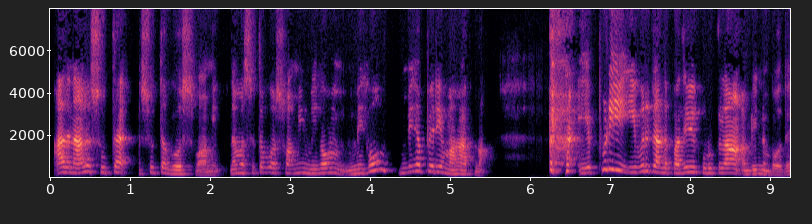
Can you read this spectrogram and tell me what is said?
அதனால சுத்த சுத்த கோஸ்வாமி. நம்ம சுத்த கோஸ்வாமி மிகவும் மிகவும் மிகப்பெரிய மகாத்மா. எப்படி இவருக்கு அந்த பதவி கொடுக்கலாம் அப்படின்னும் போது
